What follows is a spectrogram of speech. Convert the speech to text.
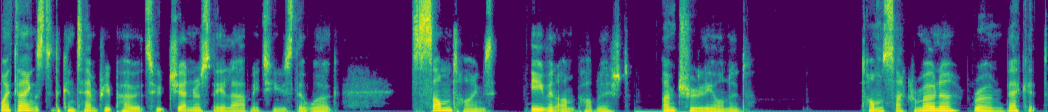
My thanks to the contemporary poets who generously allowed me to use their work, sometimes even unpublished. I'm truly honoured. Tom Sacramona, Rowan Beckett,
